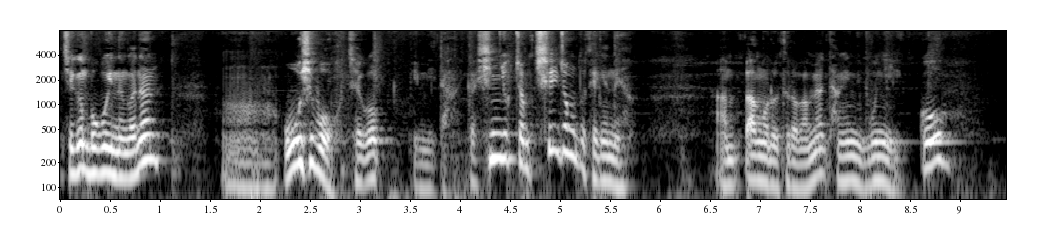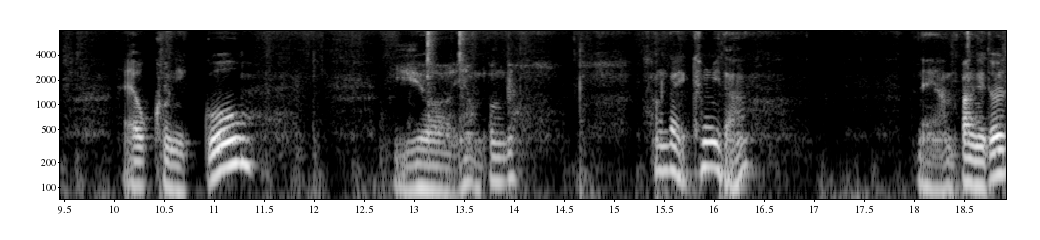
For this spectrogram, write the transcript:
지금 보고 있는 거는, 어, 55제곱입니다. 그러니까 16.7 정도 되겠네요. 안방으로 들어가면 당연히 문이 있고 에어컨 있고 이야 이 안방도 상당히 큽니다 네 안방에도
